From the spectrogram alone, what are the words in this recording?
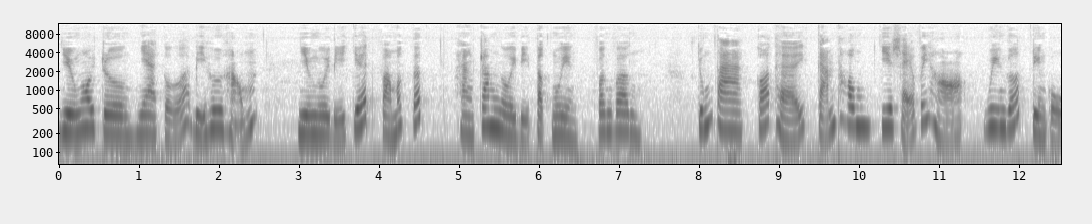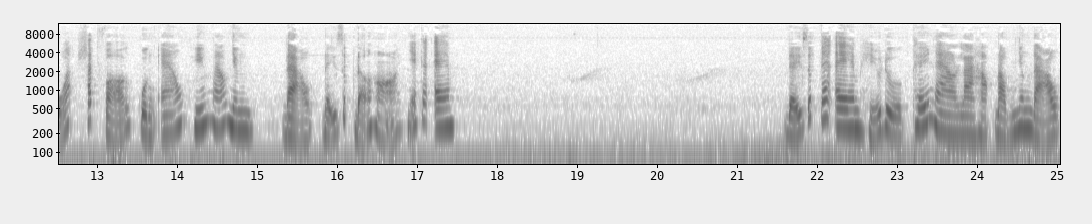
nhiều ngôi trường, nhà cửa bị hư hỏng, nhiều người bị chết và mất tích, hàng trăm người bị tật nguyền, vân vân. Chúng ta có thể cảm thông, chia sẻ với họ quyên góp tiền của, sách vở, quần áo, hiến máu nhân đạo để giúp đỡ họ nhé các em. Để giúp các em hiểu được thế nào là hoạt động nhân đạo,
